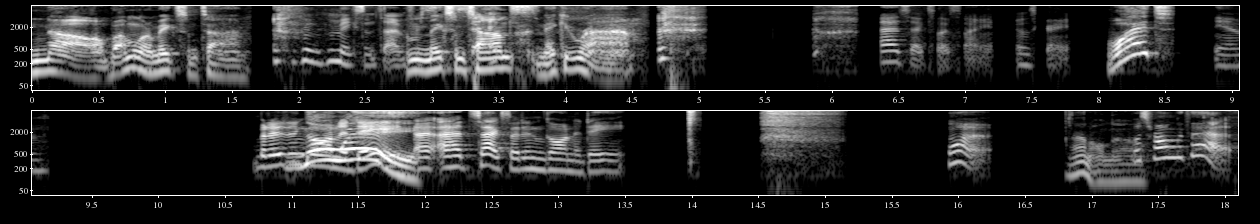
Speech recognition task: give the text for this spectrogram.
No, but I'm gonna make some time. make some time. Make some time. Make it rhyme. I had sex last night. It was great. What? Yeah. But I didn't No go on a date. I, I had sex. I didn't go on a date. What? I don't know. What's wrong with that?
